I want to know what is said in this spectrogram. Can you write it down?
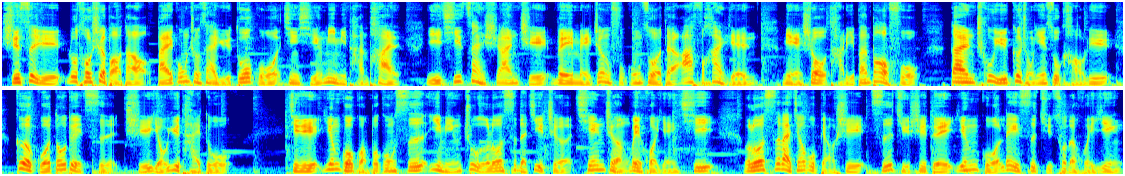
十四日，路透社报道，白宫正在与多国进行秘密谈判，以期暂时安置为美政府工作的阿富汗人免受塔利班报复，但出于各种因素考虑，各国都对此持犹豫态度。近日，英国广播公司一名驻俄罗斯的记者签证未获延期。俄罗斯外交部表示，此举是对英国类似举措的回应。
